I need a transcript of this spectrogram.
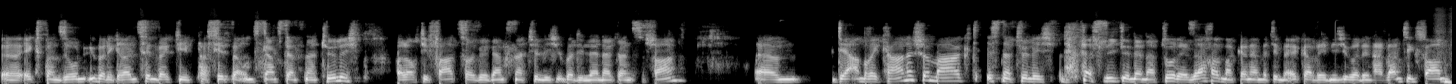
äh, Expansion über die Grenze hinweg, die passiert bei uns ganz, ganz natürlich, weil auch die Fahrzeuge ganz natürlich über die Ländergrenzen fahren. Ähm, der amerikanische Markt ist natürlich, das liegt in der Natur der Sache, man kann ja mit dem LKW nicht über den Atlantik fahren,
